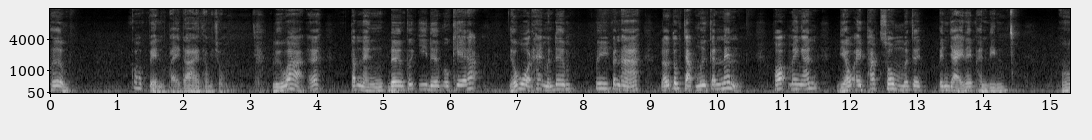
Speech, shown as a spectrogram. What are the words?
เพิ่ม ก็เป็นไปได้ท่านผู้ชม หรือว่าเอ๊ะตำแหน่งเดิมเก้าอี้เดิมโอเคแล้วเดี๋ยวโหวตให้เหมือนเดิมไม่มีปัญหา เราต้องจับมือกันแน่น เพราะไม่งั้น เดี๋ยวไอ้พักส้มมันจะเป็นใหญ่ในแผ่นดิน โอ้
